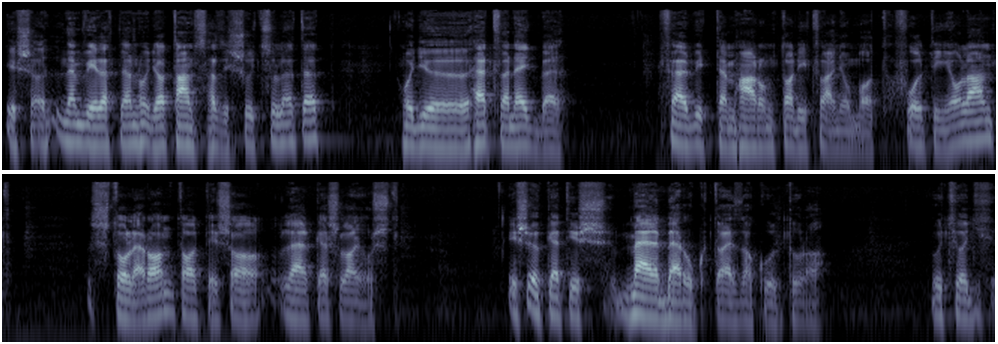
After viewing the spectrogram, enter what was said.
És nem véletlen, hogy a táncház is úgy született, hogy 71-ben felvittem három tanítványomat, Foltin Jolánt, Stoller Antalt és a Lelkes Lajost és őket is melberúgta ez a kultúra. Úgyhogy,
